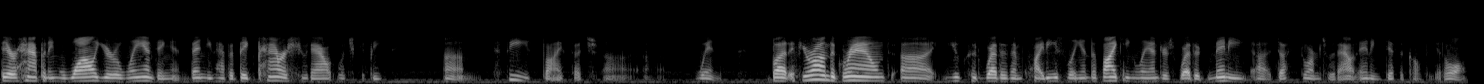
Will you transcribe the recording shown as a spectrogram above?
they're happening while you're landing, and then you have a big parachute out, which could be um, seized by such uh, winds. But if you're on the ground, uh, you could weather them quite easily, and the Viking landers weathered many uh, dust storms without any difficulty at all.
